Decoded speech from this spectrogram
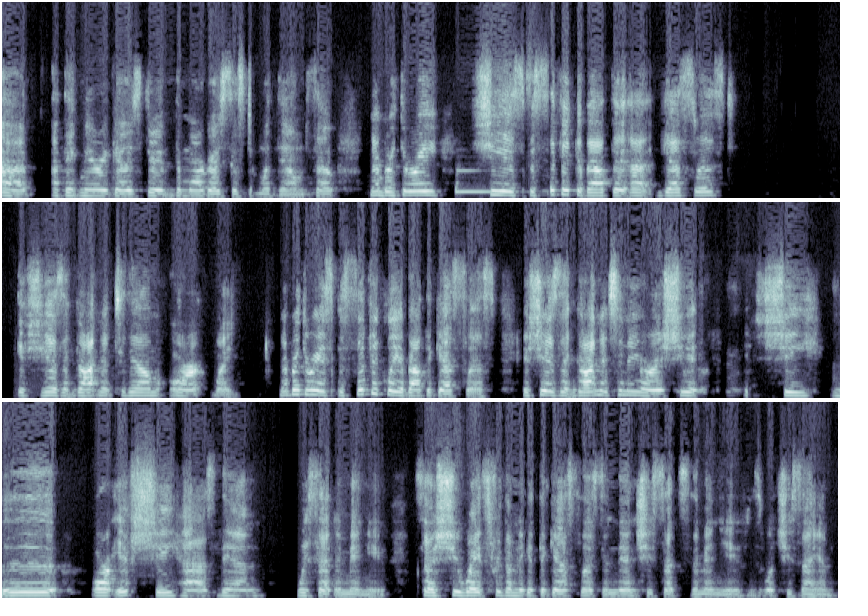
uh, I think Mary goes through the Margot system with them. So number three, she is specific about the uh, guest list if she hasn't gotten it to them or wait. Number three is specifically about the guest list. If she hasn't gotten it to me or is she, she, or if she has, then we set a menu. So she waits for them to get the guest list and then she sets the menu, is what she's saying.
